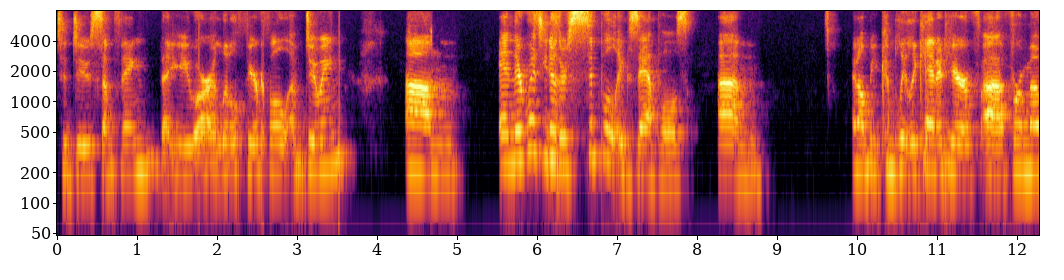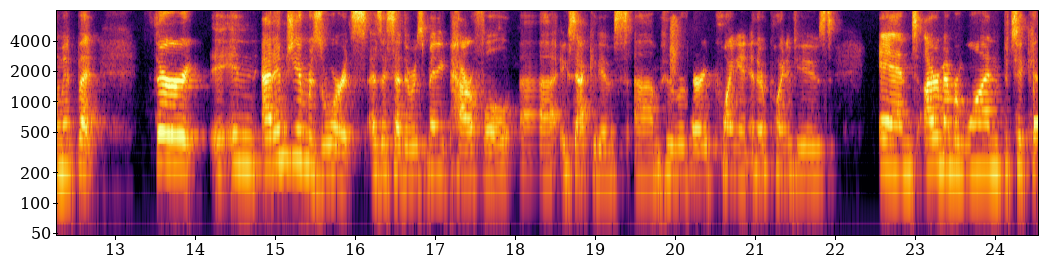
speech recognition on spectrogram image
to do something that you are a little fearful of doing. Um, and there was, you know, there's simple examples. Um, and I'll be completely candid here uh, for a moment, but there in at MGM Resorts, as I said, there was many powerful uh, executives um, who were very poignant in their point of views. And I remember one particular,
